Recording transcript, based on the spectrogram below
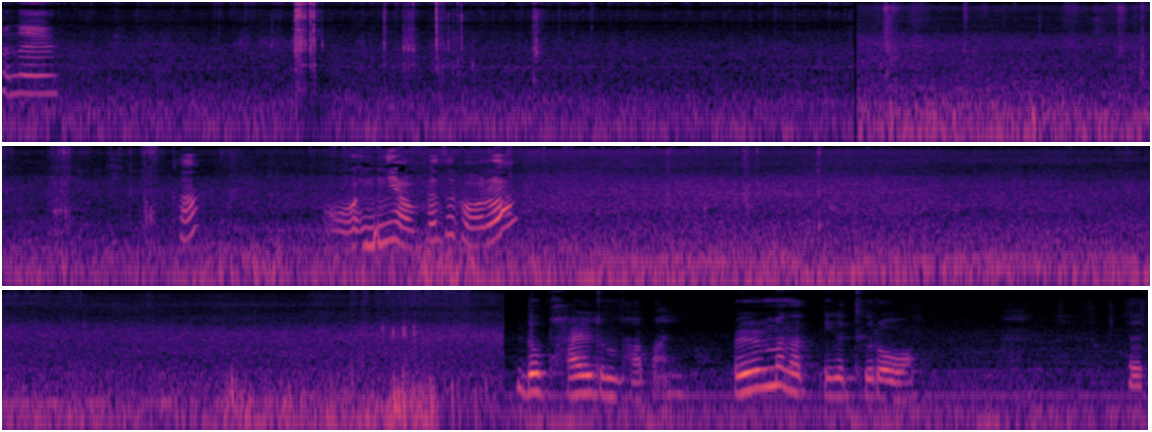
하늘 옆에서 걸어? 너 발 좀 봐봐 이거 얼마나 이거 더러워 흙,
